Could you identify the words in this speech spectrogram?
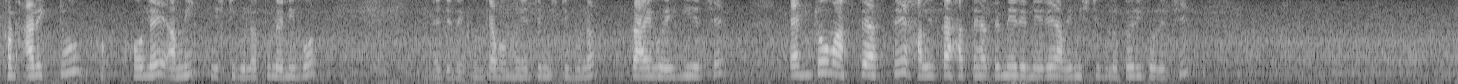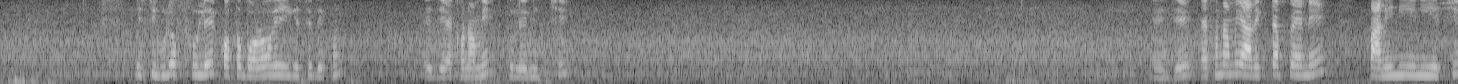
এখন আরেকটু হলে আমি মিষ্টিগুলো তুলে নিব। এই যে দেখুন কেমন হয়েছে মিষ্টিগুলো। প্রায় হয়ে গিয়েছে। একদম আস্তে আস্তে, হালকা হাতে হাতে, নেড়ে নেড়ে আমি মিষ্টিগুলো তৈরি করেছি। মিষ্টিগুলো ফুলে কত বড় হয়ে গেছে দেখুন। এই যে এখন আমি তুলে নিচ্ছি। এই যে এখন আমি আরেকটা প্যানে পানি নিয়ে নিয়েছি,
